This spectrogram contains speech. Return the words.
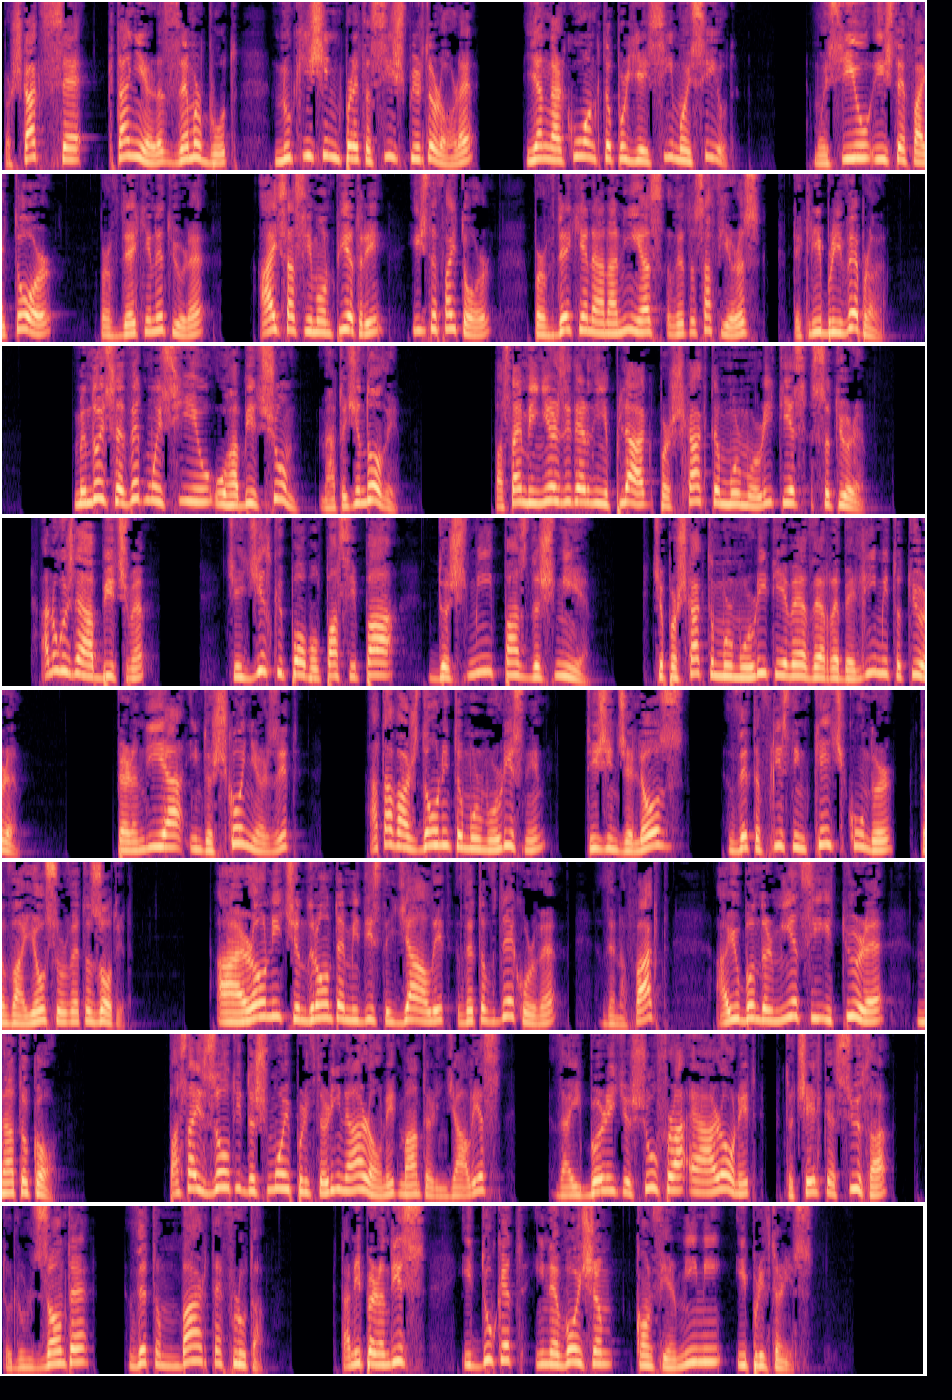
Për shkak se këta njerëz zemërbutë nuk kishin mprehtësi shpirtërore, ia ngarkuan këtë përgjegjësi Moisiut. Moisiu ishte fajtor për vdekjen e tyre, aq sa Simon Pjetri ishte fajtor për vdekjen e Ananias dhe të Safirës tek libri i Veprave. Mendoj se vetë Moisiu u habit shumë me atë që ndodhi. Pastaj mbi njerëzit erdhi një plagë për shkak të murmuritjes së tyre. A nuk është e habitshme që gjithë ky popull pasi pa dëshmi pas dëshmie, që për shkak të murmuritjeve dhe rebelimit të tyre, Perëndia i ndëshkoi njerëzit, ata vazhdonin të murmurisnin, të ishin xhelozë dhe të flisnin keq kundër të vajosurve të Zotit. Aaroni qëndronte midis të gjallit dhe të vdekurve dhe në fakt ai u bë ndërmjetësi i tyre në atë kohë. Pastaj Zoti dëshmoi priftërinë e Aronit me anë të ringjalljes dhe ai bëri që shufra e Aronit të çelte sytha, të lulëzonte dhe të mbarte fruta. Tani Perëndisë i duket i nevojshëm konfirmimi i priftërisë.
